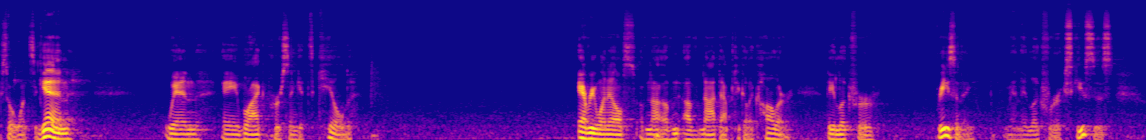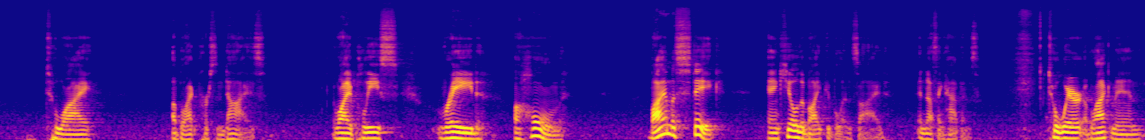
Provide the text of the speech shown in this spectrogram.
So, once again, when a black person gets killed, everyone else of not, of, of not that particular color, they look for reasoning and they look for excuses to why a black person dies, why police raid a home by mistake and kill the black people inside and nothing happens to where a black man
